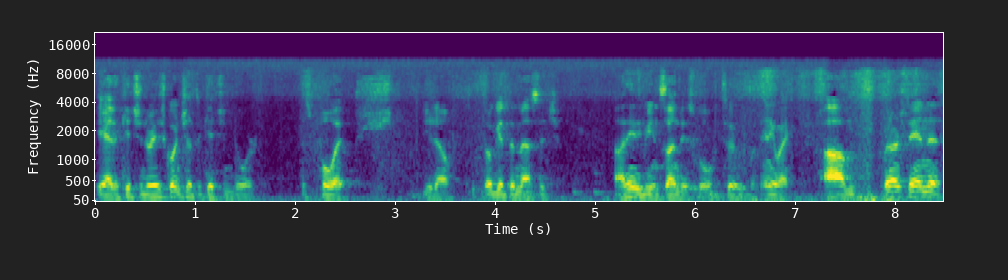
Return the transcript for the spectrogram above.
Yeah, the kitchen door. Just go and shut the kitchen door. Just pull it. You know, they'll get the message. I need he'd be in Sunday school too. But anyway, um, but understand this:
